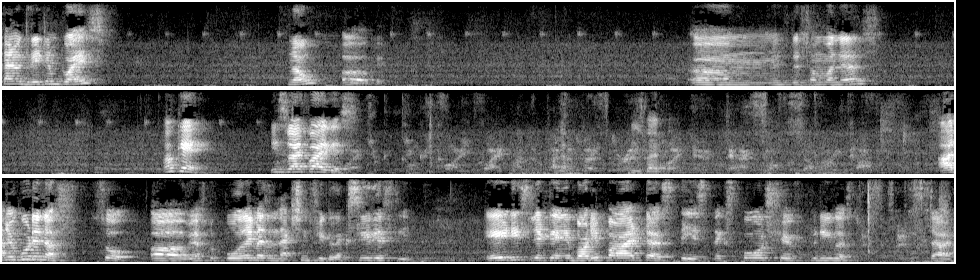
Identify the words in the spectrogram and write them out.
Can we greet him twice? No? Oh, okay. Um, is there someone else? Okay. He's Viper, I guess. Yeah, he's Viper. Are you good enough? So, uh, we have to pose him as an action figure, like seriously. AD select any body part, uh, space, export, shift, reverse, start.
